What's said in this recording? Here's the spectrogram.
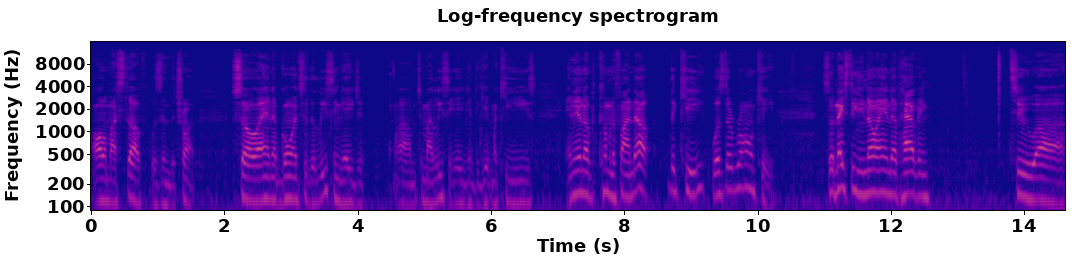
all of my stuff was in the trunk. So I ended up going to the leasing agent, um, to my leasing agent to get my keys and ended up coming to find out the key was the wrong key. So next thing you know, I end up having to uh,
